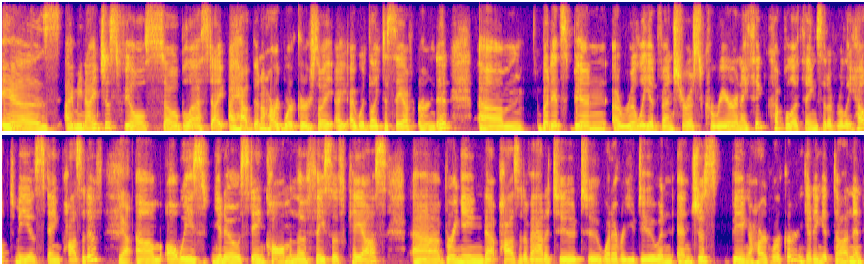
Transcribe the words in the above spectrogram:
is i mean i just feel so blessed. I, I have been a hard worker so I, I, I would like to say i've earned it. Um, but it's been a really adventurous career and i think a couple of things that have really helped me is staying positive. Yeah. Um, always you know staying calm in the face of chaos uh, bringing that positive attitude to whatever you do and and just being a hard worker and getting it done and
